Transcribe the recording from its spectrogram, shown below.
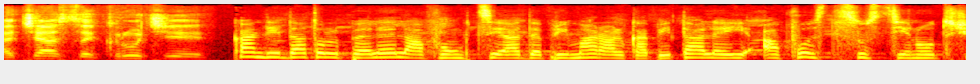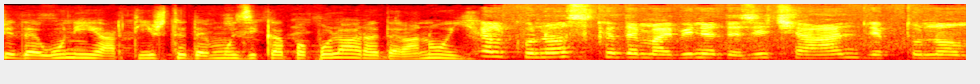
această cruce. Candidatul Pele la funcția de primar al capitalei a fost susținut și de unii artiști de muzică populară de la noi. Îl cunosc de mai bine de 10 ani, drept un om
